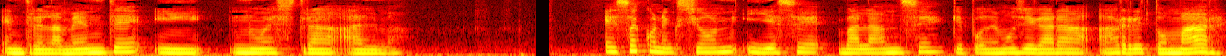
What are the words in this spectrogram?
entre la mente y nuestra alma. Esa conexión y ese balance que podemos llegar a, retomar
